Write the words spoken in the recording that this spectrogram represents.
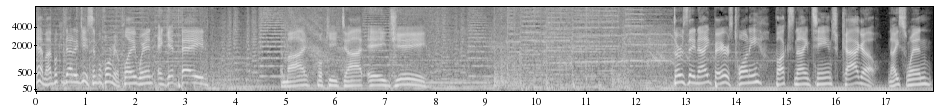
yeah, mybookie.ag, simple formula: play, win, and get paid and mybookie.ag. Thursday night, Bears 20, Bucks 19, Chicago. Nice win.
